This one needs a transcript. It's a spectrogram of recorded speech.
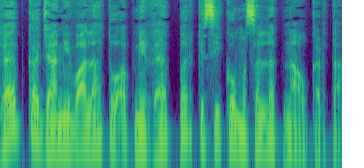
غیب کا جانی والا تو اپنی غیب پر کسی کو مسلط نہ کرتا۔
